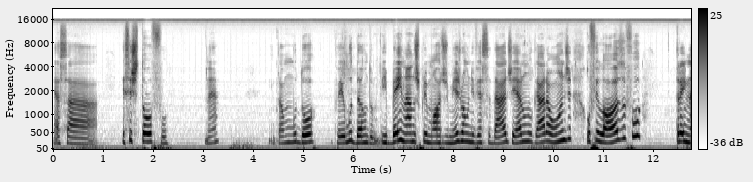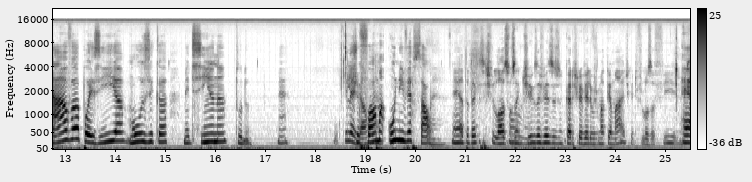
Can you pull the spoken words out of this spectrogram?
essa esse estofo, né? Então mudou, veio mudando e bem lá nos primórdios mesmo a universidade era um lugar onde o filósofo treinava poesia, música, medicina, tudo, né? Que De legal. forma universal. É, tanto é que esses filósofos antigos, às vezes, o cara escrevia livros de matemática, de filosofia. É.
